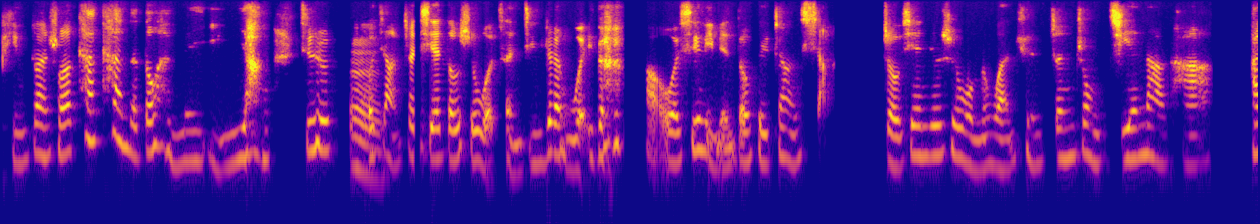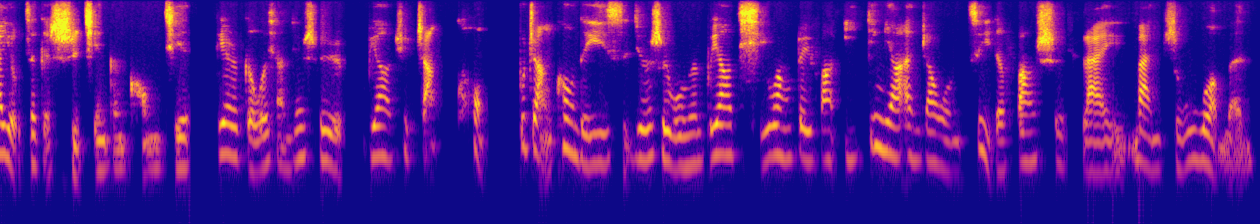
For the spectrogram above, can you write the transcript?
评断说他看的都很没营养。其实我讲这些都是我曾经认为的，好，我心里面都会这样想。首先就是我们完全尊重、接纳他，他有这个时间跟空间。第二个，我想就是不要去掌控。不掌控的意思就是，我们不要期望对方一定要按照我们自己的方式来满足我们。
